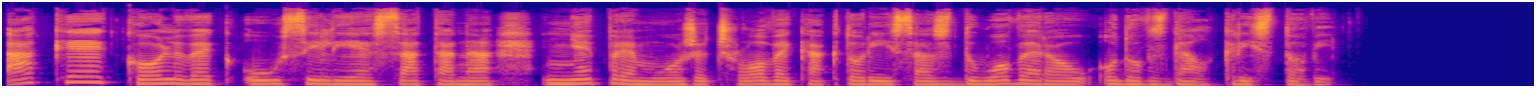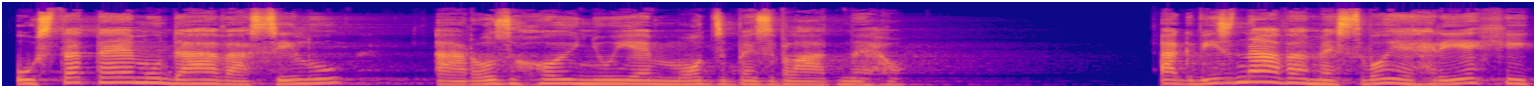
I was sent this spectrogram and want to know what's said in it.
Akékoľvek úsilie satana nepremôže človeka, ktorý sa s dôverou odovzdal Kristovi. Ustatému dáva silu a rozhojňuje moc bezvládneho. Ak vyznávame svoje hriechy,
